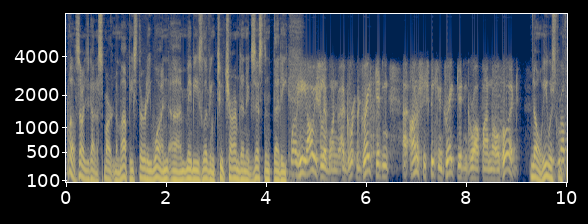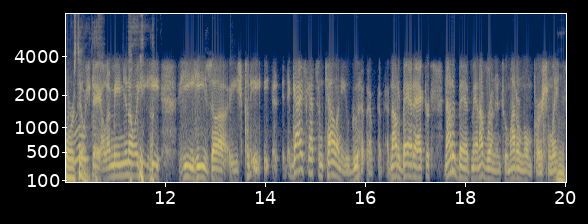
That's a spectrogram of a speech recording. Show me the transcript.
Well, somebody's got to smarten him up. He's 31. Uh, maybe he's living too charmed and existent that he. Well, he always lived one. Uh, Drake didn't. Uh, honestly speaking, Drake didn't grow up on no hood. No, he was he from Forest Hill. Rosedale. I mean, you know, he he he he's uh he's he, he, the guy's got some talent. He good, not a bad actor, not a bad man. I've run into him. I don't know him personally, mm.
